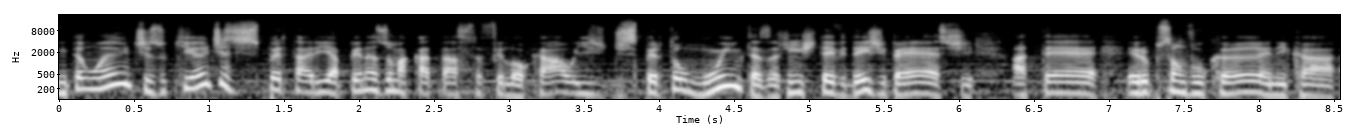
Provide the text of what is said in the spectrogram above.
Então, antes, o que antes despertaria apenas uma catástrofe local e despertou muitas, a gente teve desde peste até erupção vulcânica,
